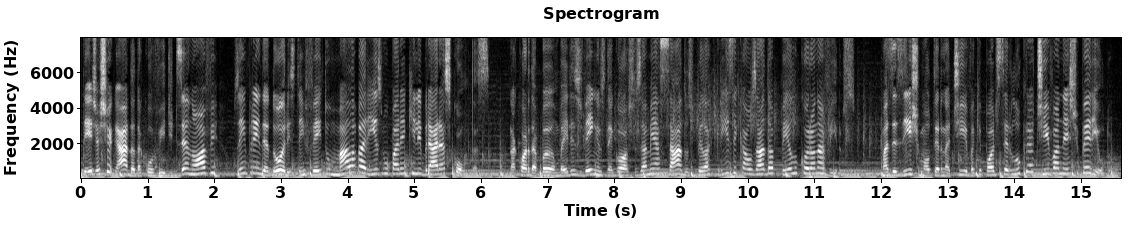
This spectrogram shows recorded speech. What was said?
Desde a chegada da Covid-19, os empreendedores têm feito malabarismo para equilibrar as contas. Na corda bamba, eles veem os negócios ameaçados pela crise causada pelo coronavírus. Mas existe uma alternativa que pode ser lucrativa neste período:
